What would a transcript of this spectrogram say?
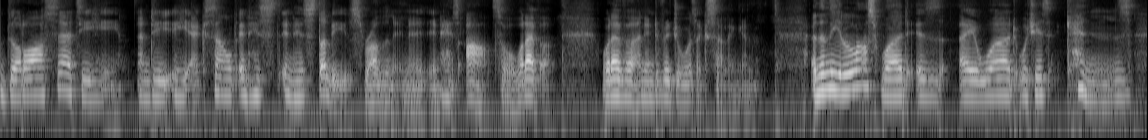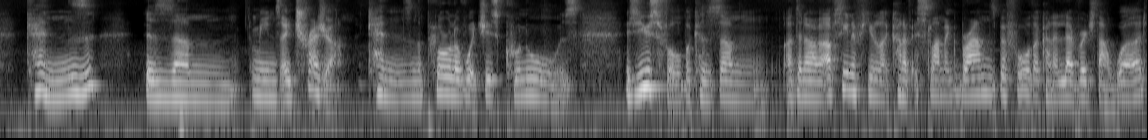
dirasatihi, and he, he excelled in his in his studies rather than in in his arts or whatever, whatever an individual was excelling in. And then the last word is a word which is kens. Kens is um, means a treasure. Kens, and the plural of which is kunuz, is useful because um, I don't know. I've seen a few like kind of Islamic brands before that kind of leverage that word.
